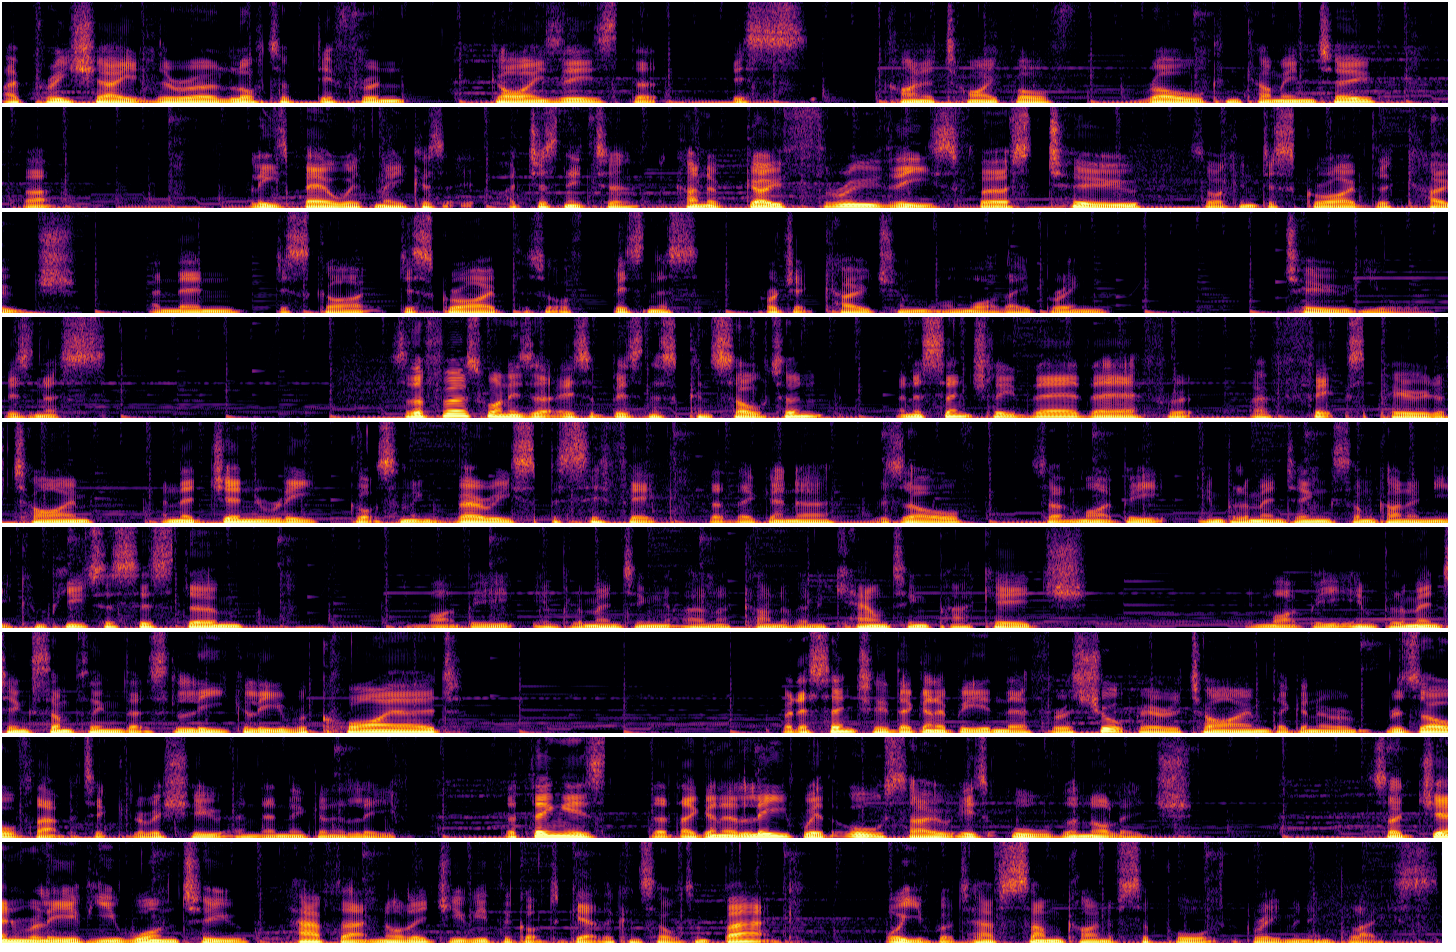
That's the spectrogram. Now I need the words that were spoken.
I appreciate there are a lot of different guises that this kind of type of role can come into. But please bear with me because I just need to kind of go through these first two so I can describe the coach and then describe describe the sort of business project coach and, and what they bring to your business. So the first one is a, is a business consultant, and essentially they're there for a fixed period of time, and they're generally got something very specific that they're going to resolve. So it might be implementing some kind of new computer system, it might be implementing an, a kind of an accounting package, it might be implementing something that's legally required. But essentially, they're going to be in there for a short period of time. They're going to resolve that particular issue and then they're going to leave. The thing is that they're going to leave with also is all the knowledge. So, generally, if you want to have that knowledge, you've either got to get the consultant back or you've got to have some kind of support agreement in place.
